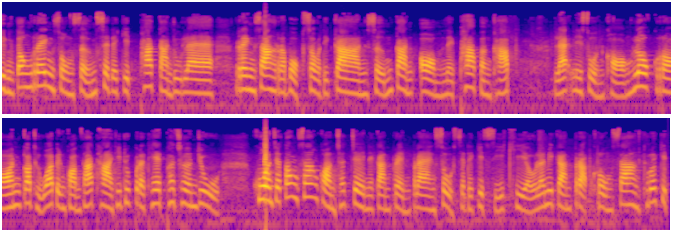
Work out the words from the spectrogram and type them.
จึงต้องเร่งส่งเสริมเศรษฐกิจภาคการดูแล เร่งสร้างระบบสวัสดิการ เสริมการออมในภาคบังคับ และในส่วนของโลกร้อนก็ถือว่าเป็นความท้าทายที่ทุกประเทศเผชิญอยู่ ควรจะต้องสร้างความชัดเจนในการเปลี่ยนแปลงสู่เศรษฐกิจสีเขียว และมีการปรับโครงสร้างธุรกิจ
